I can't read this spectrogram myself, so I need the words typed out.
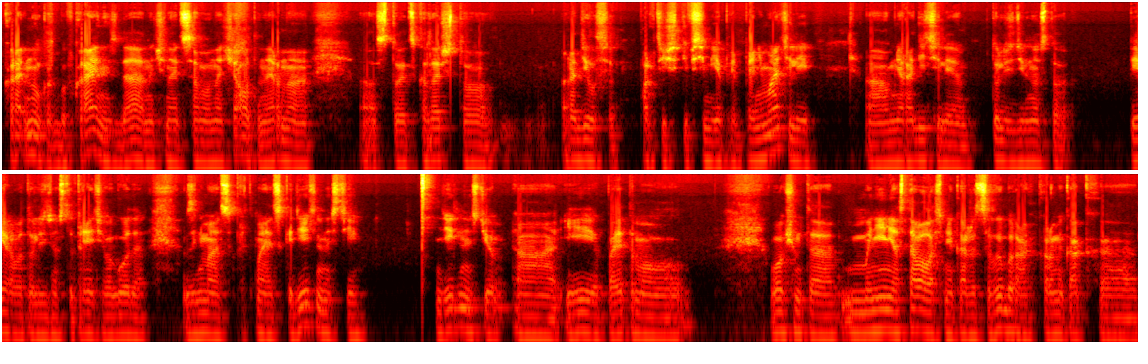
край, ну, как бы в крайность, да, начинать с самого начала, то, наверное, а, стоит сказать, что родился практически в семье предпринимателей. А, у меня родители то ли с 90 91 то ли 93 -го года занимаются предпринимательской деятельностью, деятельностью, а, и поэтому, в общем-то, мне не оставалось, мне кажется, выбора, кроме как а,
